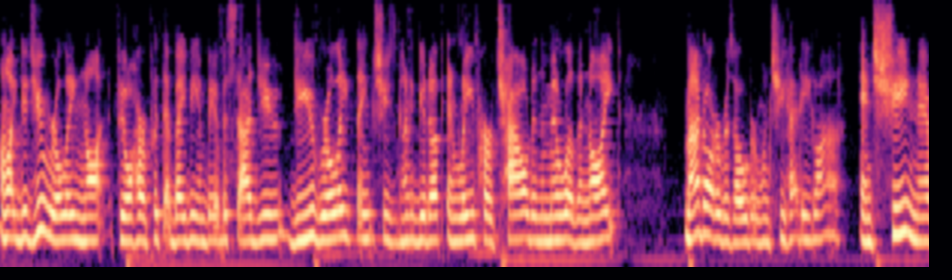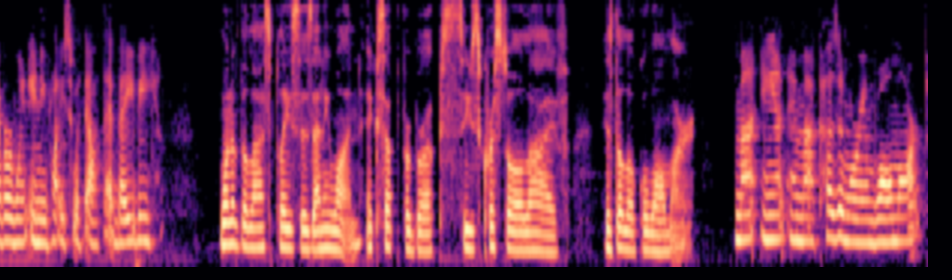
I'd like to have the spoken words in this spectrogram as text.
I'm like, did you really not feel her put that baby in bed beside you? Do you really think she's going to get up and leave her child in the middle of the night? My daughter was older when she had Eli, and she never went anyplace without that baby. One of the last places anyone, except for Brooks, sees Crystal alive is the local Walmart. My aunt and my cousin were in Walmart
